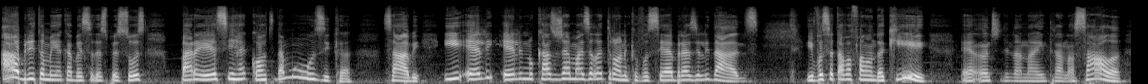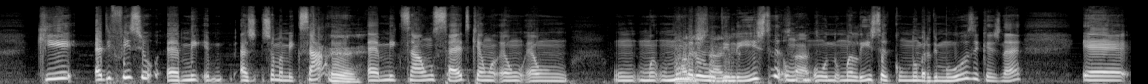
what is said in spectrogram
a abrir também a cabeça das pessoas para esse recorte da música, sabe? E ele, ele no caso, já é mais eletrônica, você é brasilidades. E você estava falando aqui, é, antes de Naná entrar na sala, que é difícil, é, mi- gente chama mixar? É. mixar um set, que é um, é um, é um, um, uma- um número listagem. de lista, um- uma lista com um número de músicas, né? É,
